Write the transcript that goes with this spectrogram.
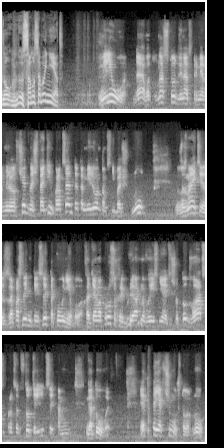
Ну, само собой, нет. Миллион, да, вот у нас 112 примерно миллионов человек, значит, 1% это миллион там с небольшим. Ну, вы знаете, за последние 30 лет такого не было. Хотя в вопросах регулярно выясняется, что то 20%, то 30% там готовы. Это я к чему? Что, ну,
